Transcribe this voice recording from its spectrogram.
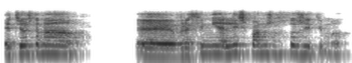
έτσι ώστε να ε, βρεθεί μια λύση πάνω σε αυτό το ζήτημα.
